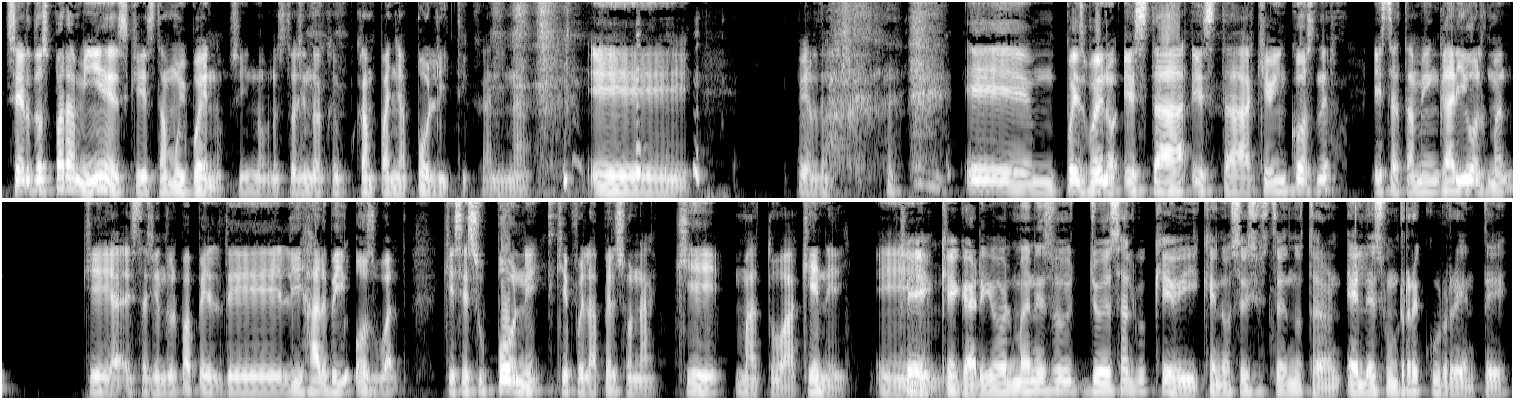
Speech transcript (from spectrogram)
cerdos para mí es que está muy bueno, ¿sí? No, no estoy haciendo campaña política ni nada. Eh, perdón. Eh, pues bueno, está, está Kevin Costner, está también Gary Oldman, que está haciendo el papel de Lee Harvey Oswald, que se supone que fue la persona que mató a Kennedy. Eh, Que, que Gary Oldman, eso yo es algo que vi, que no sé si ustedes notaron, él es un recurrente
